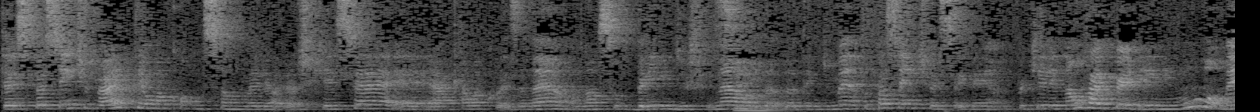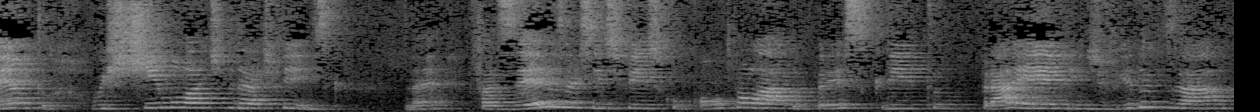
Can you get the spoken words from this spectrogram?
Então, esse paciente vai ter uma condição melhor. Eu acho que isso é, é, aquela coisa, né? O nosso brinde final do, do, atendimento, o paciente vai sair ganhando, porque ele não vai perder em nenhum momento o estímulo à atividade física, né? Fazer exercício físico controlado, prescrito para ele, individualizado,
